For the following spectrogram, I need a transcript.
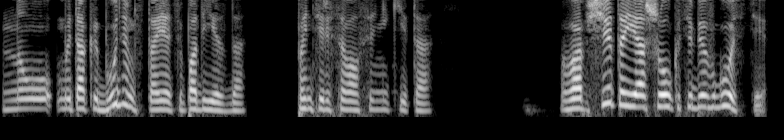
«Ну, мы так и будем стоять у подъезда?» — поинтересовался Никита. «Вообще-то я шел к тебе в гости»,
